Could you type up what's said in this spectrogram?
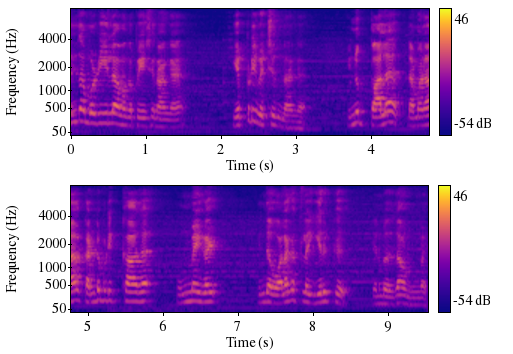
எந்த மொழியில் அவங்க பேசினாங்க? எப்படி வச்சுருந்தாங்க? இன்னும் பல நம்மளால் கண்டுபிடிக்காத உண்மைகள் இந்த உலகத்தில் இருக்குது என்பது தான் உண்மை.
